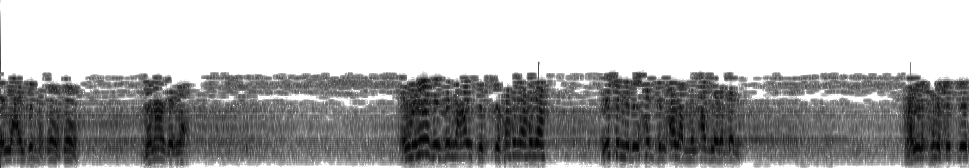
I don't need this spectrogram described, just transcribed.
اللي عايزينها ناس مناظر لا. المناظر دي اللي عايز السهولة مش اللي بيحب الألم من أجل ربنا؟ ولكن كتبت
